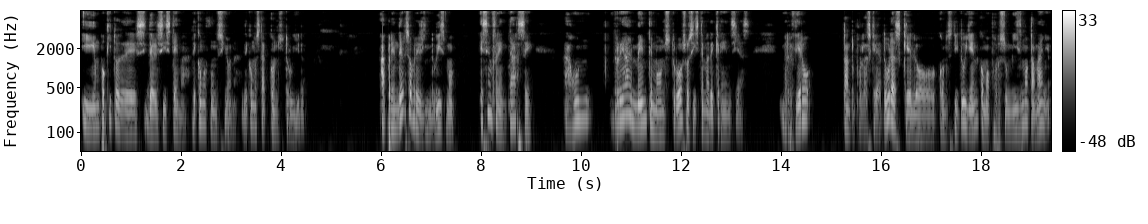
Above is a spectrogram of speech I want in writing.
y un poquito del sistema, de cómo funciona, de cómo está construido. Aprender sobre el hinduismo es enfrentarse a un realmente monstruoso sistema de creencias, me refiero tanto por las criaturas que lo constituyen como por su mismo tamaño.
